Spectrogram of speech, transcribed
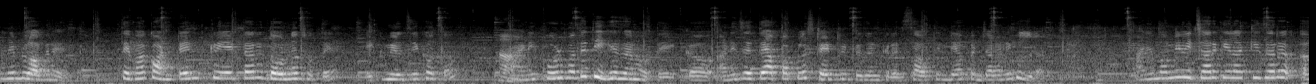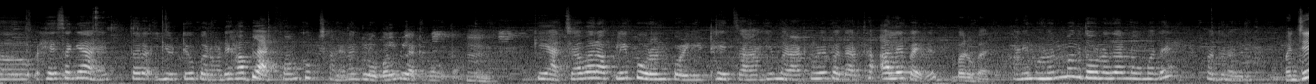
आणि ब्लॉग राहायचा. तेव्हा कॉन्टेंट क्रिएटर दोनच होते. एक म्युझिक होतं हा. आणि फूडमध्ये तिघे जण होते. एक अं, आणि जे ते आपापलं स्टेट रिप्रेझेंट करायचं. साऊथ इंडिया पंजाब आणि गुजरात आणि मग मी विचार केला की जर हे सगळे आहेत तर यूट्यूबवर म्हणजे हा प्लॅटफॉर्म खूप छान आहे ना ग्लोबल प्लॅटफॉर्म होता. की याच्यावर आपली पुरणपोळी ठेचा हे मराठमोळे पदार्थ आले पाहिजेत. बरोबर. आणि म्हणून मग दोन हजार नऊ मध्ये मधुरागरी म्हणजे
